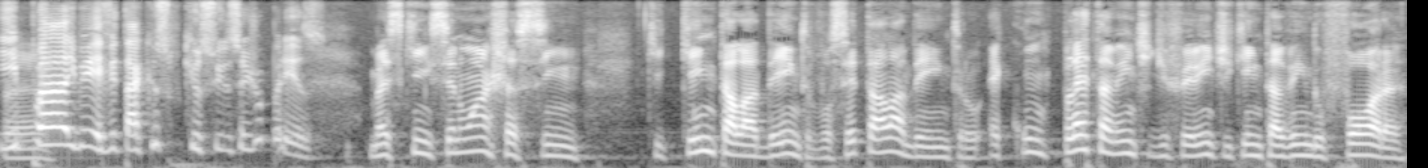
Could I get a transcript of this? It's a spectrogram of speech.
e É. pra evitar que os, que os filhos sejam presos. Mas, Kim, você não acha assim que quem tá lá dentro, você tá lá dentro, é completamente diferente de quem tá vendo fora?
